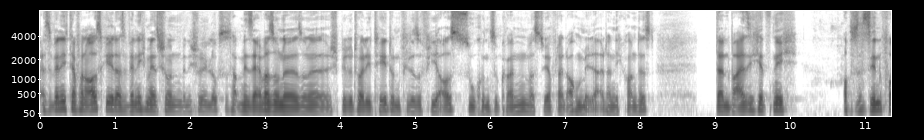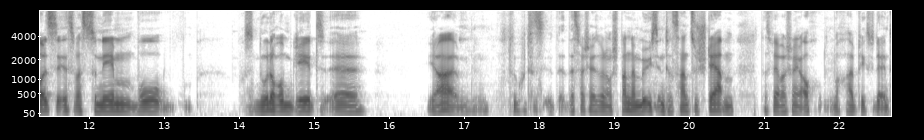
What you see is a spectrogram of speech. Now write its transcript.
Also wenn ich davon ausgehe, dass wenn ich mir jetzt schon, wenn ich schon den Luxus habe, mir selber so eine, so eine Spiritualität und Philosophie aussuchen zu können, was du ja vielleicht auch im Mittelalter nicht konntest, dann weiß ich jetzt nicht, ob es das Sinnvollste ist, was zu nehmen, wo wo es nur darum geht, äh, ja, gut, das, das ist wahrscheinlich sogar noch spannender, möglichst interessant zu sterben. Das wäre wahrscheinlich auch noch halbwegs wieder Da gibt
